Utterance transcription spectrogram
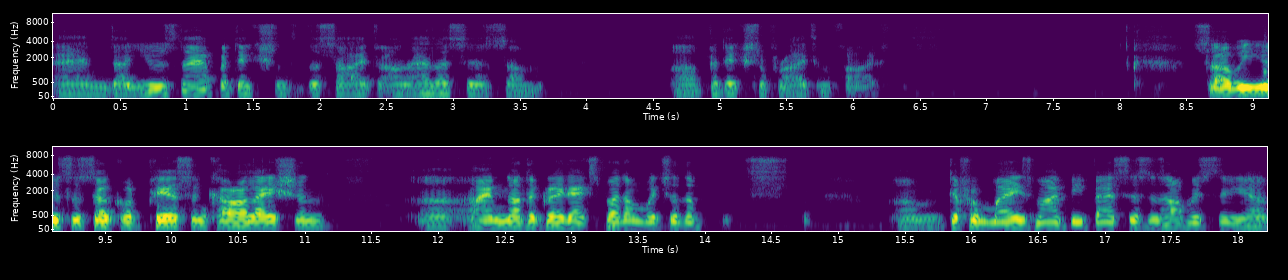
and uh, use their prediction to decide on Alice's um, uh, prediction for item 5. So we use the so-called Pearson correlation. Uh, I'm not a great expert on which of the um, different ways might be best. This is obviously uh,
